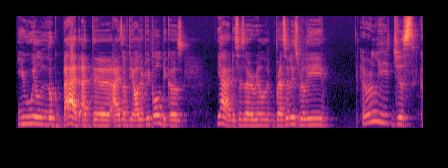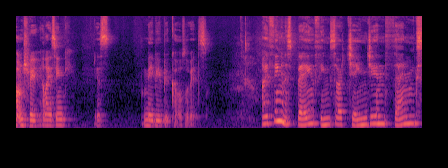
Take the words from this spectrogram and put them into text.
you will look bad at the eyes of the other people because yeah this is a real brazil is really a religious country and i think it's maybe because of it I think in Spain things are changing thanks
